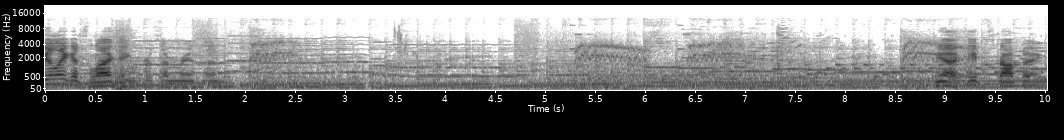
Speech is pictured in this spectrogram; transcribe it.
Feel like it's lagging for some reason. Yeah, keep stopping.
